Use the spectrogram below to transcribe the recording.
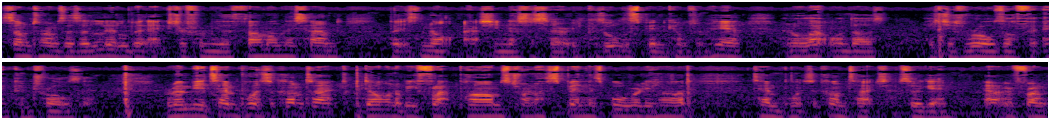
Sometimes there's a little bit extra from your thumb on this hand, but it's not actually necessary because all the spin comes from here and all that one does is just rolls off it and controls it. Remember your 10 points of contact. We don't want to be flat palms trying to spin this ball really hard. 10 points of contact. So again, out in front,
